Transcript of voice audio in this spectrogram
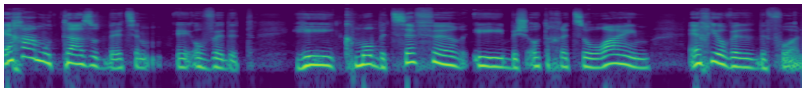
איך העמותה הזאת בעצם עובדת? היא כמו בית ספר, היא בשעות אחרי צהריים, איך היא עובדת בפועל?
